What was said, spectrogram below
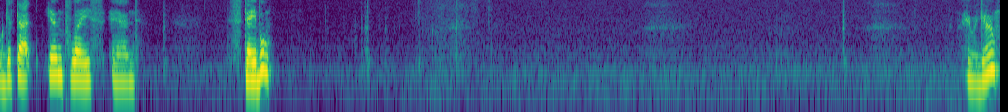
We'll get that in place and stable. There we go.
